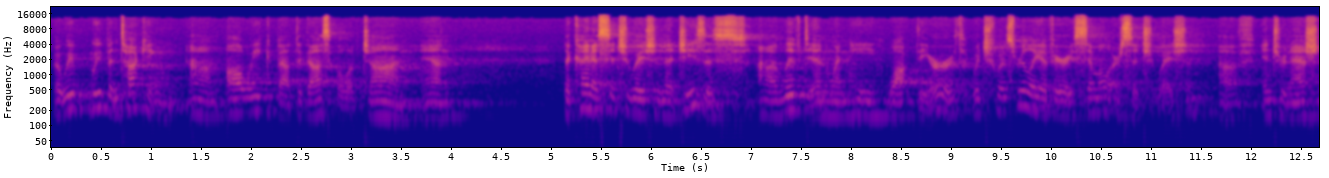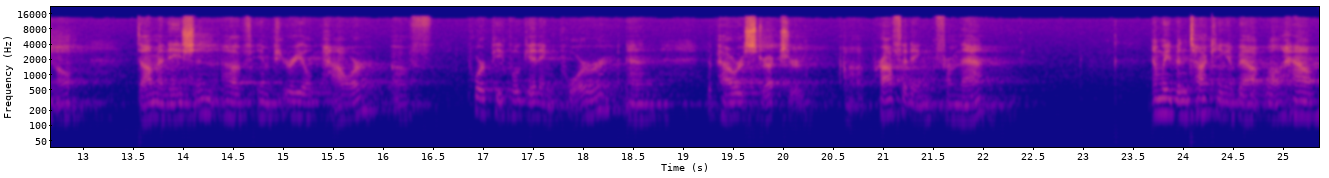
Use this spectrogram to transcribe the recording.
But we've, we've been talking um, all week about the Gospel of John and the kind of situation that Jesus uh, lived in when he walked the earth, which was really a very similar situation of international domination, of imperial power, of poor people getting poorer, and the power structure uh, profiting from that. And we've been talking about, well, how,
